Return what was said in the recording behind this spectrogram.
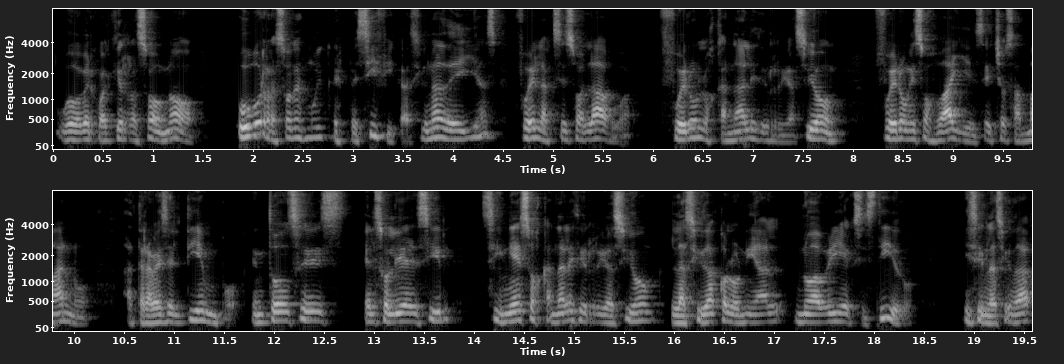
pudo haber cualquier razón, no. Hubo razones muy específicas y una de ellas fue el acceso al agua, fueron los canales de irrigación, fueron esos valles hechos a mano a través del tiempo. Entonces, él solía decir, sin esos canales de irrigación, la ciudad colonial no habría existido. Y sin la ciudad,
